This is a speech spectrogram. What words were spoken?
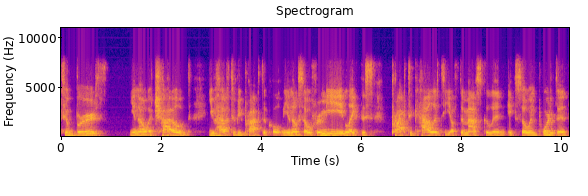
to birth, you know, a child, you have to be practical, you know. So for me, like this practicality of the masculine it's so important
